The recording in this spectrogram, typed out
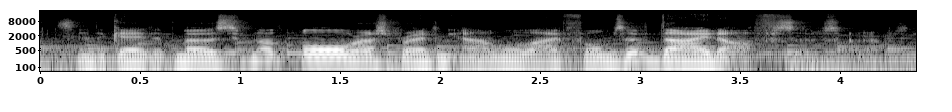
It's indicated most, if not all, respirating animal life forms have died off, so gravity.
